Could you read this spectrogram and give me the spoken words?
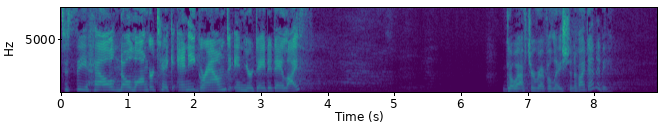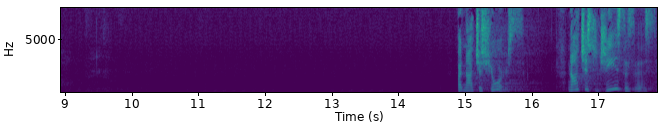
to see hell no longer take any ground in your day to day life? Go after revelation of identity. But not just yours, not just Jesus's,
